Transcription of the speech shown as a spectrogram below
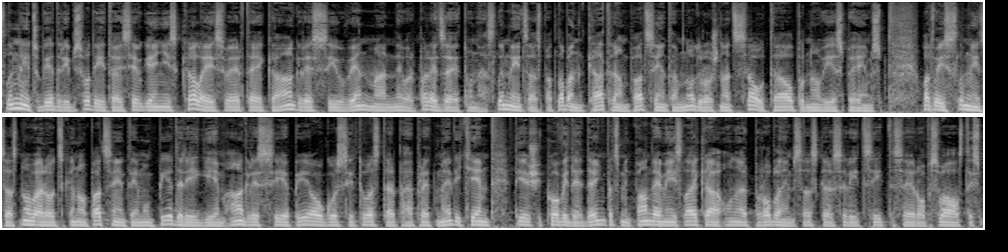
slimnīcu biedrības vadītājs Evģēnijas Kalējs vērtēja, ka agresiju vienmēr nevar paredzēt, un slimnīcās pat labam katram pacientam nodrošināt savu telpu nav iespējams. Latvijas slimnīcās novērots, ka no pacientiem un piederīgiem agresija pieaugusi to starp pret mediķiem tieši Covid-19 pandēmijas laikā, un ar problēmu saskars arī citas Eiropas valstis.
